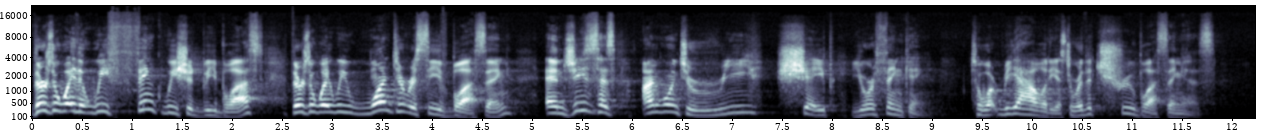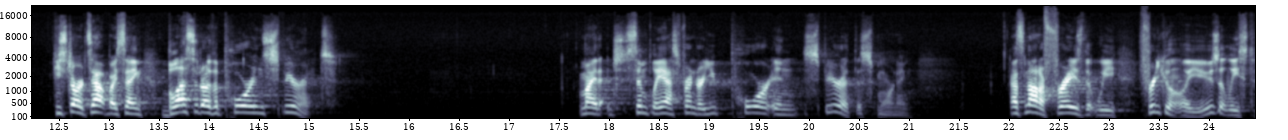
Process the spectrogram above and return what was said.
There's a way that we think we should be blessed, there's a way we want to receive blessing. And Jesus says, I'm going to reshape your thinking to what reality is, to where the true blessing is. He starts out by saying, Blessed are the poor in spirit. I might simply ask, friend, are you poor in spirit this morning? That's not a phrase that we frequently use, at least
